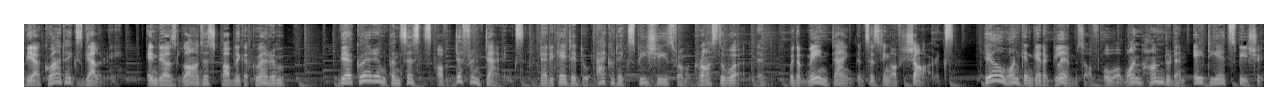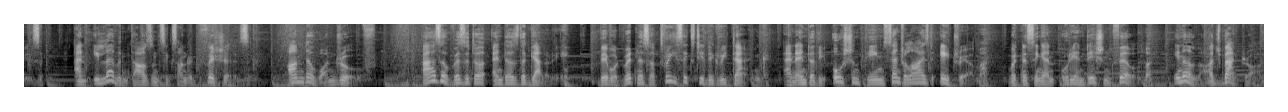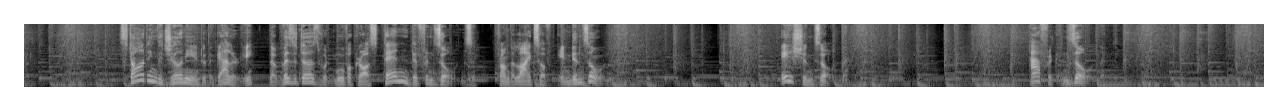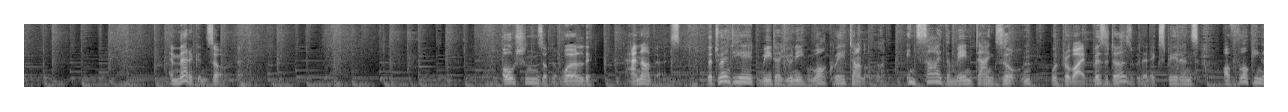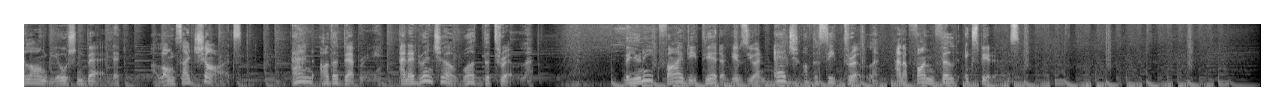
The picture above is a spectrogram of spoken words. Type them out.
The Aquatics Gallery, India's largest public aquarium. The aquarium consists of different tanks dedicated to aquatic species from across the world, with a main tank consisting of sharks. Here one can get a glimpse of over 188 species and 11,600 fishes under one roof. As a visitor enters the gallery, they would witness a 360-degree tank and enter the ocean-themed centralized atrium, witnessing an orientation film in a large backdrop. Starting the journey into the gallery, the visitors would move across 10 different zones from the likes of Indian Zone, Asian Zone, African Zone, American Zone, Oceans of the World, and others. The 28-meter unique walkway tunnel inside the main tank zone would provide visitors with an experience of walking along the ocean bed alongside sharks and other debris, an adventure worth the thrill. The unique 5D theater gives you an edge of the seat thrill and a fun-filled experience.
